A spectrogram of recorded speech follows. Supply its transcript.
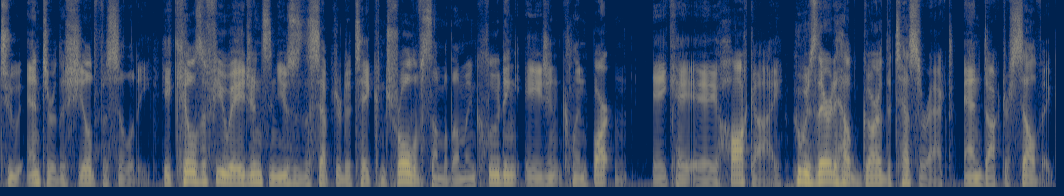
to enter the SHIELD facility. He kills a few agents and uses the scepter to take control of some of them, including Agent Clint Barton aka Hawkeye, who was there to help guard the Tesseract, and Dr. Selvig.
